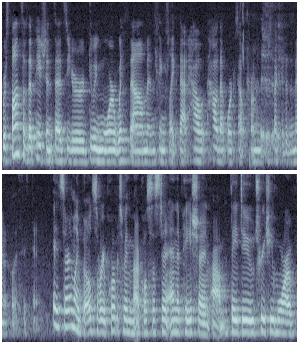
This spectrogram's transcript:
response of the patients as you're doing more with them and things like that, how, how that works out from the perspective of the medical assistant? It certainly builds the rapport between the medical assistant and the patient. Um, They do treat you more of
